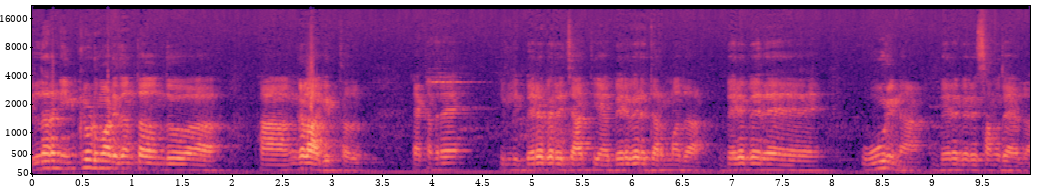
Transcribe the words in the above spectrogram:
ಎಲ್ಲರನ್ನು ಇನ್ಕ್ಲೂಡ್ ಮಾಡಿದಂಥ ಒಂದು ಅಂಗಳ ಆಗಿತ್ತು ಅದು ಯಾಕಂದರೆ ಇಲ್ಲಿ ಬೇರೆ ಬೇರೆ ಜಾತಿಯ, ಬೇರೆ ಬೇರೆ ಧರ್ಮದ, ಬೇರೆ ಬೇರೆ ಊರಿನ, ಬೇರೆ ಬೇರೆ ಸಮುದಾಯದ,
